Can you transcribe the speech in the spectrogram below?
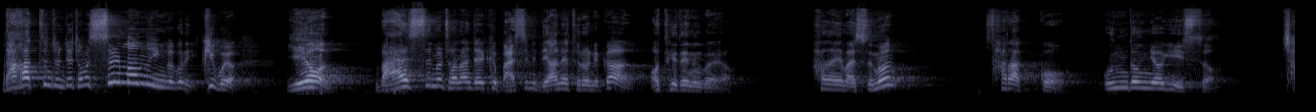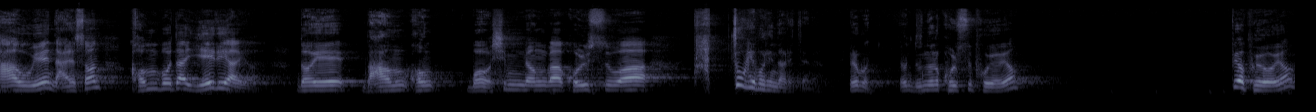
나 같은 존재 정말 쓸모없는 인간이구나. 그게 뭐예요? 예언, 말씀을 전하는 자리 그 말씀이 내 안에 들어오니까 어떻게 되는 거예요? 하나님의 말씀은 살았고 운동력이 있어. 좌우의 날선 검보다 예리하여 너의 마음 공, 뭐 신명과 골수와 다 쪼개버린다 그랬잖아요. 여러분, 여러분 눈으로 골수 보여요? 뼈 보여요?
